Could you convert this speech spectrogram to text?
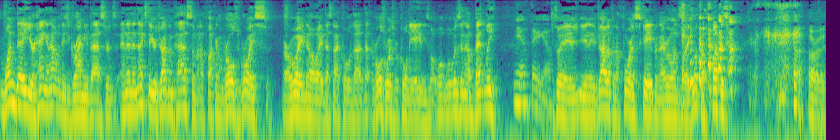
One day you're hanging out with these grimy bastards, and then the next day you're driving past them in a fucking Rolls Royce. Or wait, no, wait, that's not cool. That, that Rolls Royce were cool in the '80s. What, what, what was it now? Bentley. Yeah, there you go. So yeah, you're, you know, you're driving up in a Ford Escape, and everyone's like, "What the fuck is?" All right.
